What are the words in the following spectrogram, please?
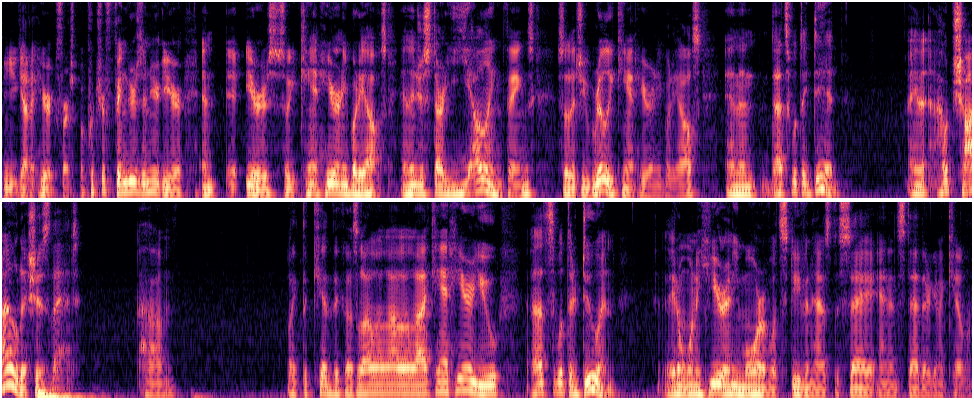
you got to hear it first, but put your fingers in your ear and ears so you can't hear anybody else, and then just start yelling things so that you really can't hear anybody else. And then that's what they did. And how childish is that? Um, like the kid that goes la la la la la I can't hear you. That's what they're doing. They don't want to hear any more of what Stephen has to say, and instead they're going to kill him,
